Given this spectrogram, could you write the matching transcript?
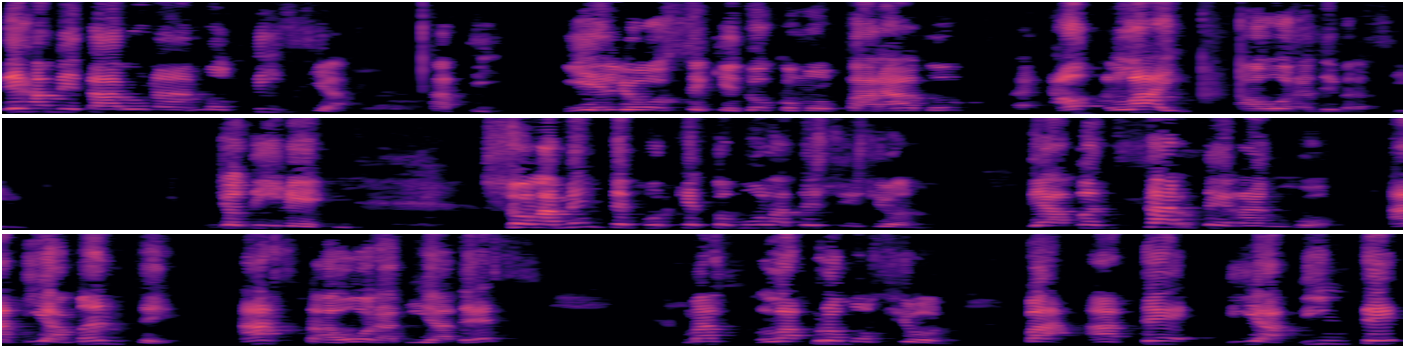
déjame dar una noticia a ti. Y él se quedó como parado, live ahora de Brasil. Yo dije, solamente porque tomó la decisión de avanzar de rango a diamante hasta ahora, día 10, más la promoción va hasta día 20,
